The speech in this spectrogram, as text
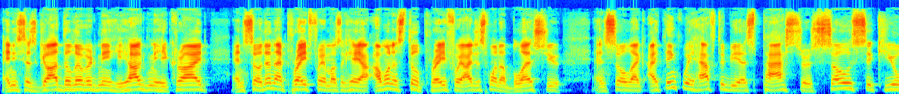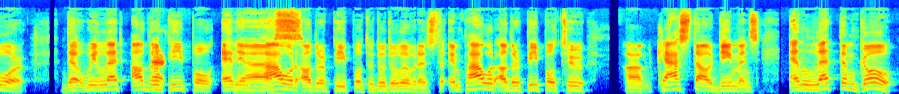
and he says, God delivered me. He hugged me. He cried. And so then I prayed for him. I was like, hey, I, I want to still pray for you. I just want to bless you. And so, like, I think we have to be as pastors so secure that we let other people and yes. empower other people to do deliverance, to empower other people to um, cast out demons and let them go.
